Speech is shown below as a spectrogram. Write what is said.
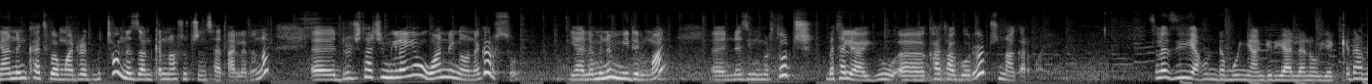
ያንን cut በማድረግ ብቻ እነዛን ቅናሾች እንሰጣለን እና ድርጅታችን የሚለየው ዋነኛው ነገር እሱ ነው። ያለምንም middle man እነዚህን ምርቶች በተለያዩ category ዎች እናቀርባለን። ስለዚህ አሁን ደግሞ እኛ እንግዲህ ያለነው የቅዳሜ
